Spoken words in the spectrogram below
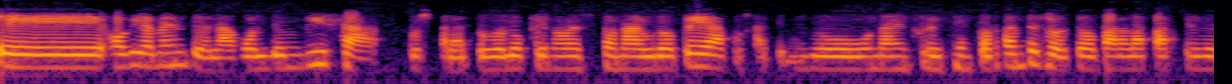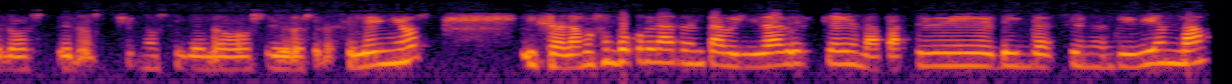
Eh, obviamente, la Golden Visa, pues para todo lo que no es zona europea, pues ha tenido una influencia importante, sobre todo para la parte de los, de los chinos y de los, de los brasileños. Y si hablamos un poco de las rentabilidades que hay en la parte de, inversión en vivienda,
